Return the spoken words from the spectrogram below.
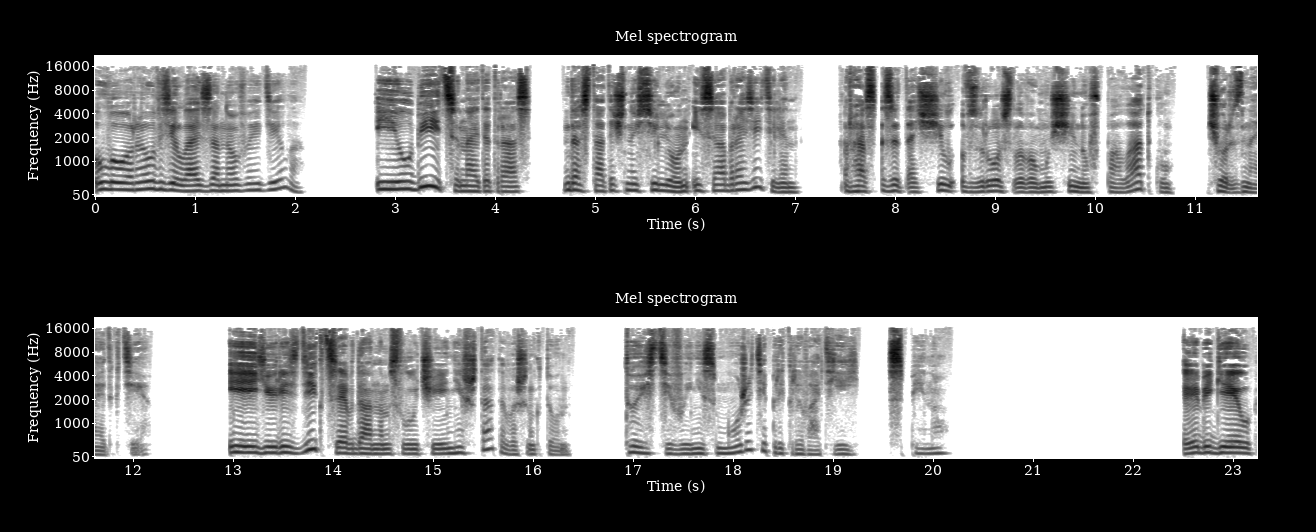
Лорел взялась за новое дело. И убийца на этот раз достаточно силен и сообразителен, раз затащил взрослого мужчину в палатку, черт знает где. И юрисдикция в данном случае не штата Вашингтон, то есть вы не сможете прикрывать ей спину. Эбигейл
